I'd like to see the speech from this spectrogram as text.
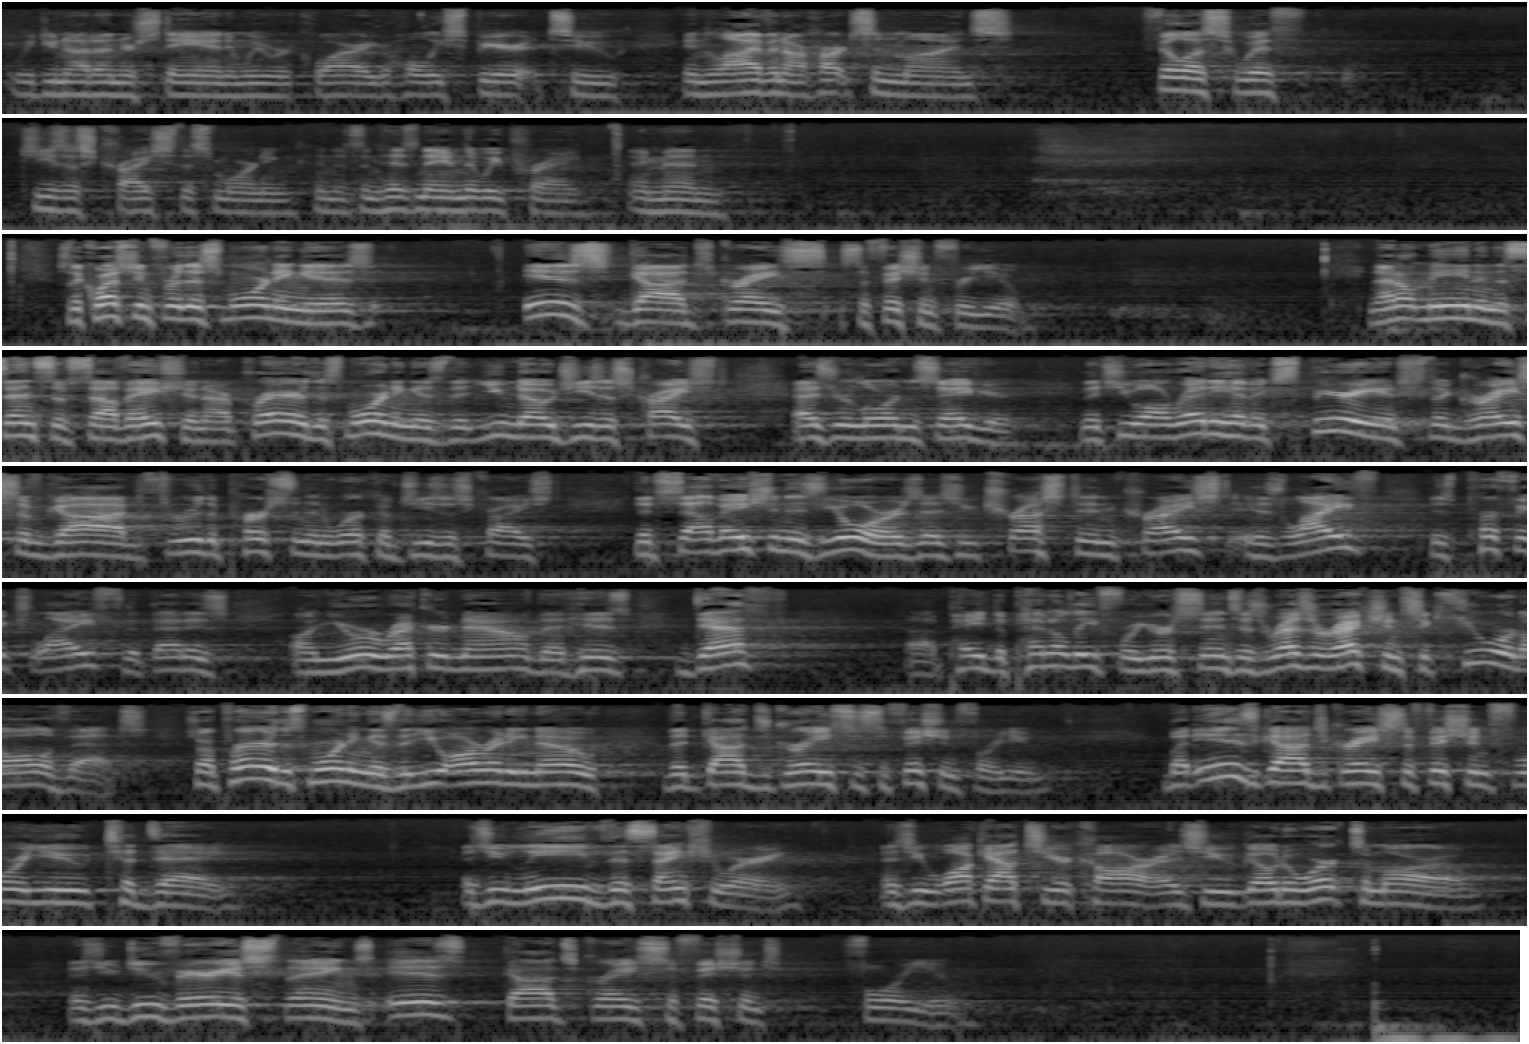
we do not understand, and we require your Holy Spirit to enliven our hearts and minds. Fill us with Jesus Christ this morning. And it's in His name that we pray. Amen. So, the question for this morning is Is God's grace sufficient for you? And I don't mean in the sense of salvation. Our prayer this morning is that you know Jesus Christ as your Lord and Savior, that you already have experienced the grace of God through the person and work of Jesus Christ that salvation is yours as you trust in Christ, his life, his perfect life, that that is on your record now, that his death uh, paid the penalty for your sins, his resurrection secured all of that. So, our prayer this morning is that you already know that God's grace is sufficient for you. But is God's grace sufficient for you today? As you leave this sanctuary, as you walk out to your car, as you go to work tomorrow, as you do various things, is God's grace sufficient for you?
